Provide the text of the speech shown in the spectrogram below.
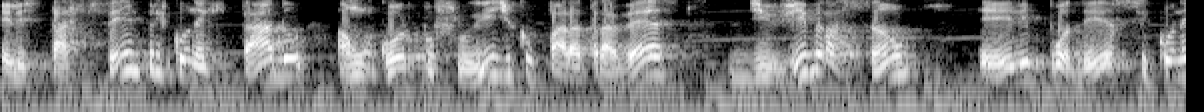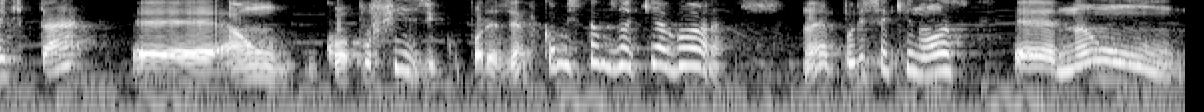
ele está sempre conectado a um corpo fluídico para, através de vibração, ele poder se conectar é, a um corpo físico, por exemplo, como estamos aqui agora. Né? Por isso é que nós é, não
